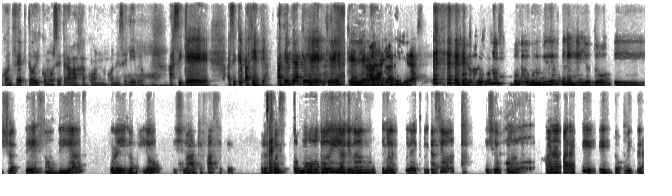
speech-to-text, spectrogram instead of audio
concepto y cómo se trabaja con, ese libro. Así que, así que paciencia, paciencia que, que, que llegará. algunos, vos algunos videos tenés en YouTube y yo de esos días, por ahí los miro y yo, ah, qué fácil que Pero después tomo otro día que no tengo la, explicación y yo, por, ¿para, para qué esto? ¿Viste?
